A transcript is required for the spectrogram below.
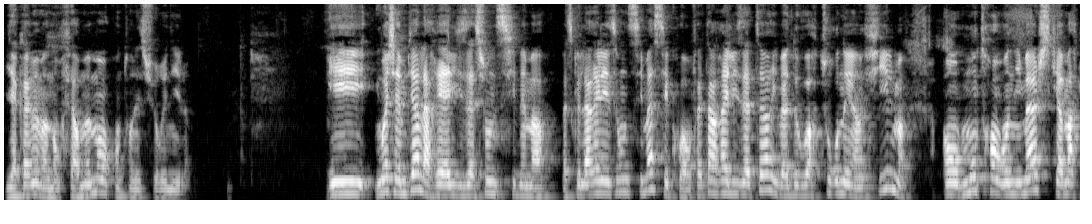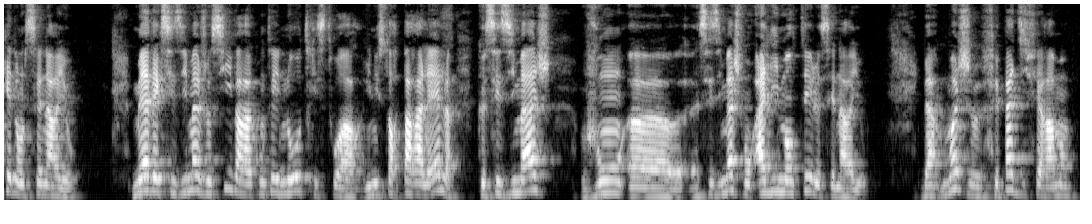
il y a quand même un enfermement quand on est sur une île. Et moi, j'aime bien la réalisation de cinéma. Parce que la réalisation de cinéma, c'est quoi? En fait, un réalisateur, il va devoir tourner un film en montrant en image ce qui a marqué dans le scénario. Mais avec ces images aussi, il va raconter une autre histoire, une histoire parallèle que ces images vont, euh, ces images vont alimenter le scénario. Ben, moi, je ne fais pas différemment.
